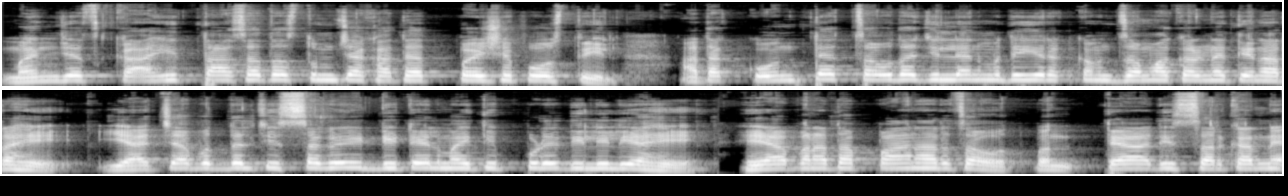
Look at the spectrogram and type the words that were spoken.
म्हणजेच काही तासातच तुमच्या खात्यात पैसे पोहोचतील. आता कोणत्या चौदा जिल्ह्यांमध्ये ही रक्कम जमा करण्यात येणार आहे? याच्याबद्दलची सगळी डिटेल माहिती पुढे दिलेली आहे. हे आपण आता पाहणारच आहोत पण त्याआधी सरकारने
